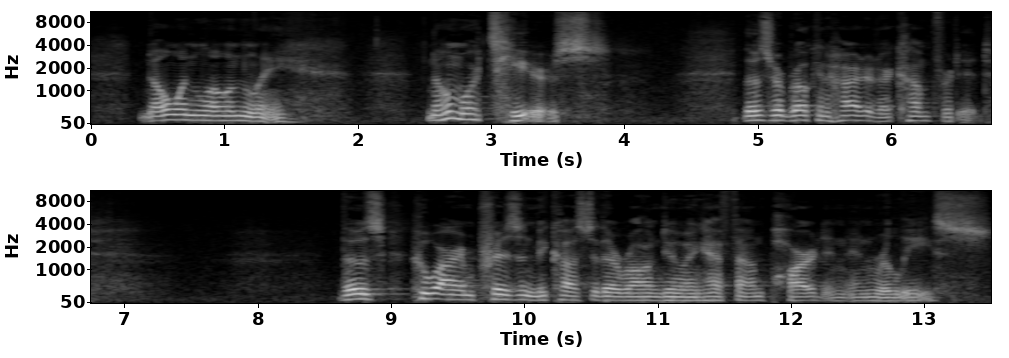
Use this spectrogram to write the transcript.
no one lonely, no more tears. Those who are brokenhearted are comforted. Those who are in prison because of their wrongdoing have found pardon and release.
